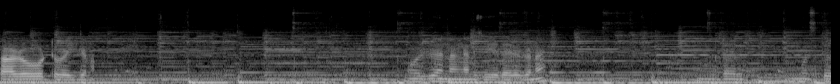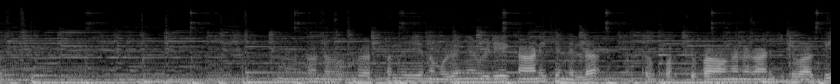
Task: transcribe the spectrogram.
താഴോട്ട് വയ്ക്കണം. മുഴുവൻ അങ്ങനെ ചെയ്തെടുക്കണേ. കണ്ടോ പെട്ടെന്ന് ചെയ്യുന്ന മുഴുവൻ ഞാൻ വീഡിയോ കാണിക്കുന്നില്ല. കുറച്ച് ഭാഗം അങ്ങനെ കാണിച്ചിട്ട് ബാക്കി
